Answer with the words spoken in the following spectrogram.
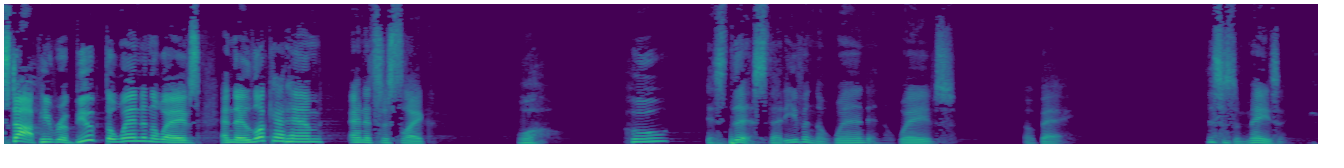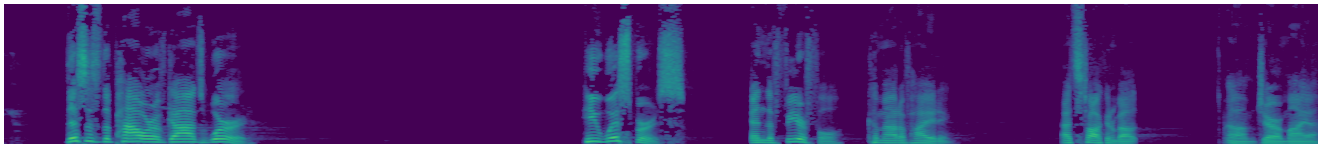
Stop. He rebuked the wind and the waves. And they look at him and it's just like, Whoa, who is this that even the wind and the waves obey? This is amazing. This is the power of God's word. He whispers, and the fearful come out of hiding. That's talking about um, Jeremiah,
